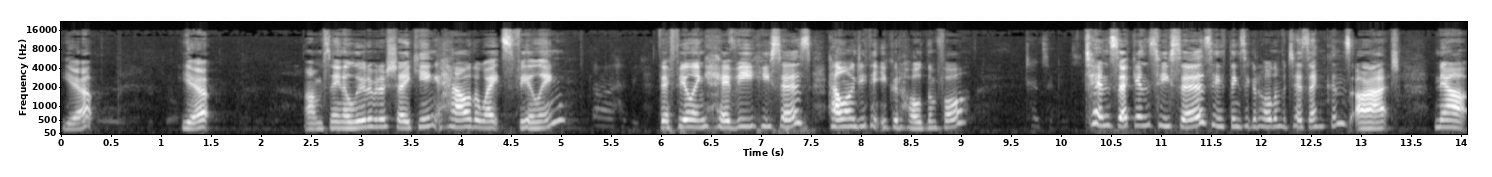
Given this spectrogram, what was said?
Yep. Yep. I'm seeing a little bit of shaking. How are the weights feeling? Uh, They're feeling heavy, he says. How long do you think you could hold them for? 10 seconds. 10 seconds, he says. He thinks he could hold them for 10 seconds. All right. Now,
